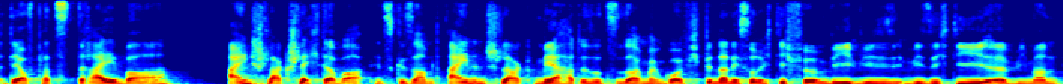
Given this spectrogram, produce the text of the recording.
der auf Platz drei war, ein Schlag schlechter war insgesamt, einen Schlag mehr hatte sozusagen beim Golf. Ich bin da nicht so richtig firm, wie, wie, wie sich die, äh, wie man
